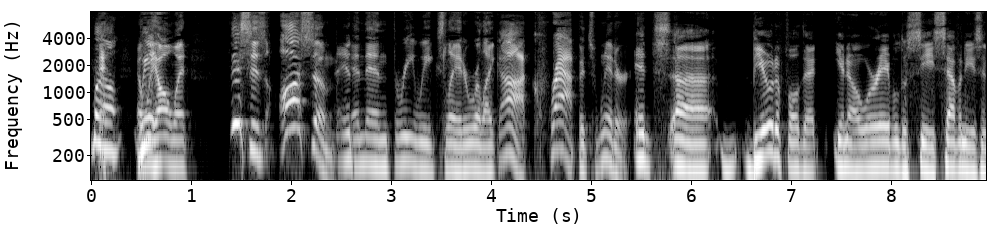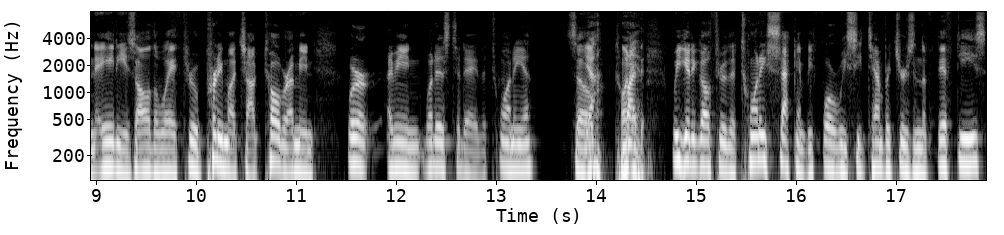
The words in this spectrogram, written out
Well, and we, all went this is awesome and then three weeks later we're like ah crap it's winter it's uh, beautiful that you know we're able to see 70s and 80s all the way through pretty much October. I mean, we're I mean, what is today? The 20th. So Yeah, 20th. the- we get to go through the 22nd before we see temperatures in the 50s.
